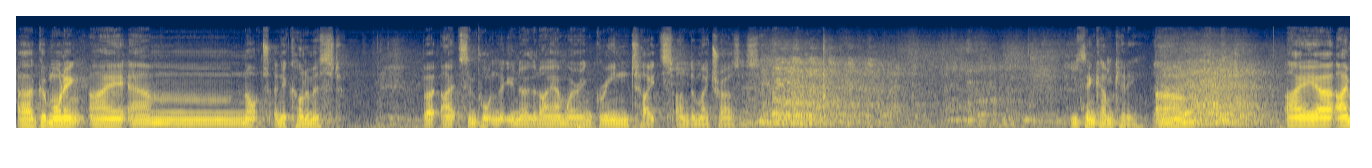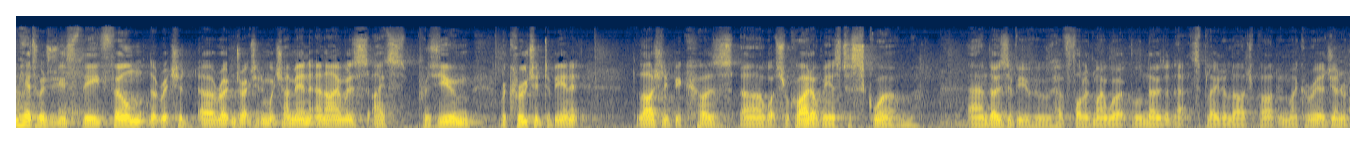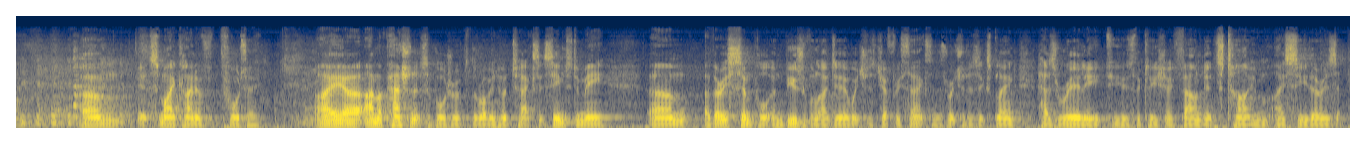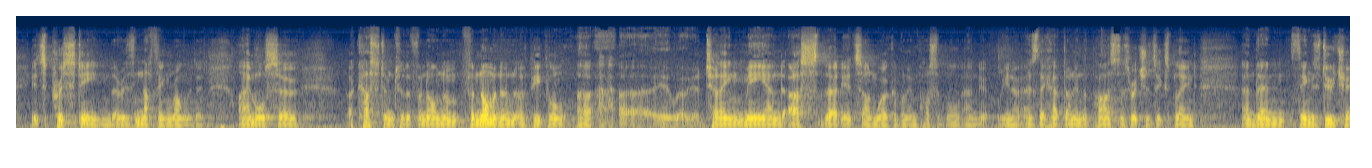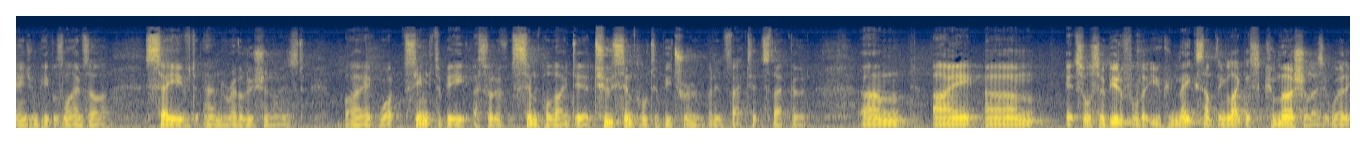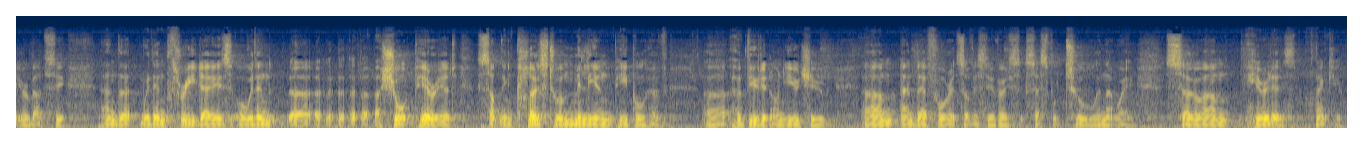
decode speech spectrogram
Uh, good morning. I am not an economist, but I, it's important that you know that I am wearing green tights under my trousers. you think I'm kidding? Um, I, am uh, here to introduce the film that Richard uh, wrote and directed, in which I'm in, and I was, I presume, recruited to be in it largely because uh, what's required of me is to squirm. And those of you who have followed my work will know that that's played a large part in my career generally. Um, it's my kind of forte. I, am uh, a passionate supporter of the Robin Hood tax. It seems to me um, a very simple and beautiful idea, which, as Jeffrey Sachs and as Richard has explained, has really, to use the cliche, found its time. I see there is, it's pristine. There is nothing wrong with it. I'm also accustomed to the phenomenon, phenomenon of people uh, uh, telling me and us that it's unworkable, impossible, and you know, as they have done in the past, as Richard's explained, and then things do change and people's lives are saved and revolutionized by what seems to be a sort of simple idea, too simple to be true, but in fact it's that good. Um, I um, it's also beautiful that you can make something like this commercial, as it were, that you're about to see, and that within three days or within uh, a, a, short period, something close to a million people have, uh, have viewed it on YouTube. Um, and therefore, it's obviously a very successful tool in that way. So um, here it is. Thank you.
